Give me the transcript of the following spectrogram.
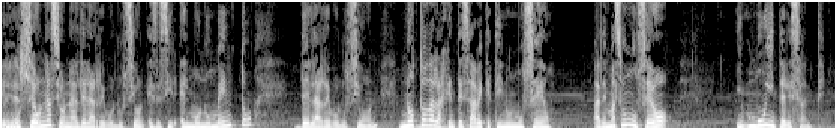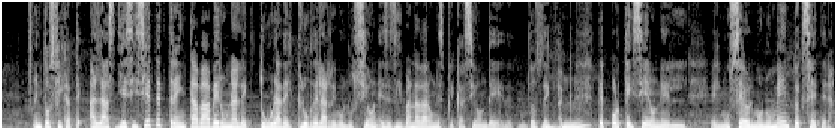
el Museo Nacional de la Revolución, es decir, el monumento de la Revolución. No toda la gente sabe que tiene un museo. Además, un museo muy interesante. Entonces, fíjate, a las 17.30 va a haber una lectura del Club de la Revolución, es decir, van a dar una explicación de, de, de, uh -huh. de por qué hicieron el, el, museo, el monumento, etcétera.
